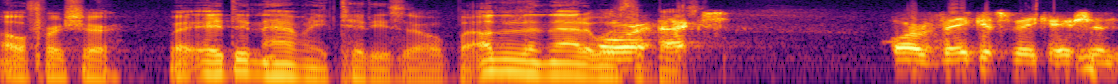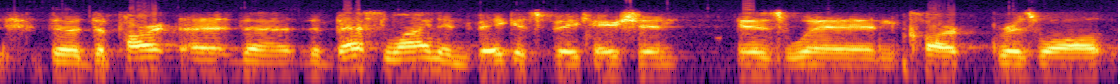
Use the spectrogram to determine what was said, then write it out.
Oh, for sure. But it didn't have any titties though. But other than that, it was. Or. X, or Vegas Vacation. The the part uh, the the best line in Vegas Vacation is when Clark Griswold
